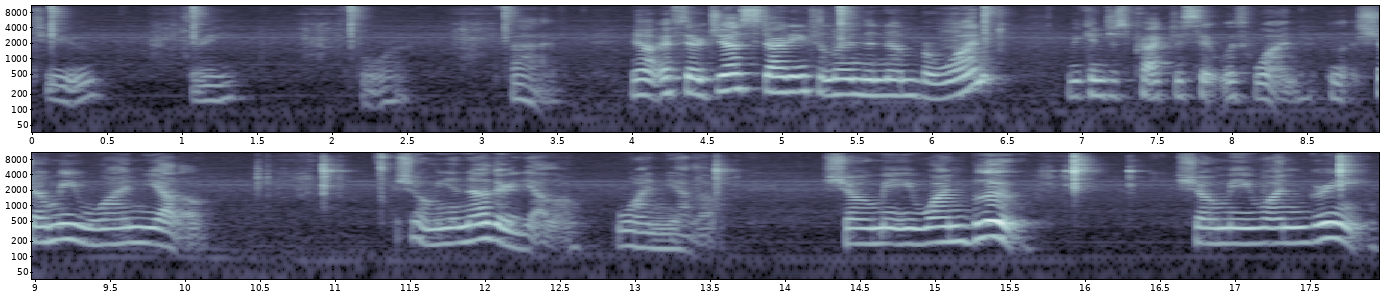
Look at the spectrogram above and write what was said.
two, three, four, five. Now, if they're just starting to learn the number one, we can just practice it with one. Show me one yellow. Show me another yellow. One yellow. Show me one blue. Show me one green.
